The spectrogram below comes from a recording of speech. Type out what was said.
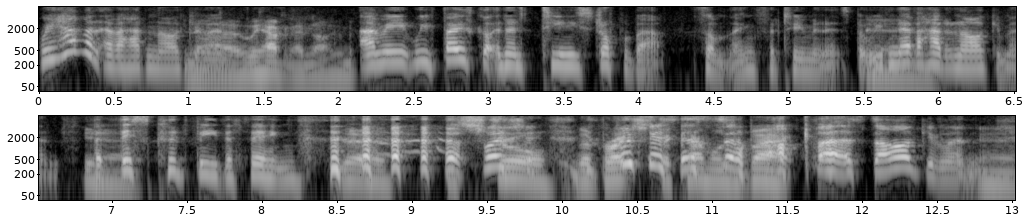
We haven't ever had an argument. No, we haven't had an argument. I mean, we've both got in a teeny strop about something for two minutes, but we've Yeah. never had an argument. Yeah. But this could be the thing. The, the straw that breaks the Pushes us camel's to back. Our first argument. Yeah.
